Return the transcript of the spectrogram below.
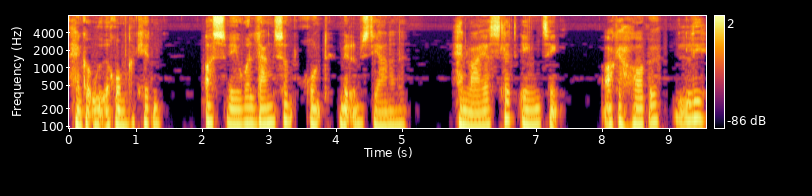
Han går ud af rumraketten og svæver langsomt rundt mellem stjernerne. Han vejer slet ingenting og kan hoppe lige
